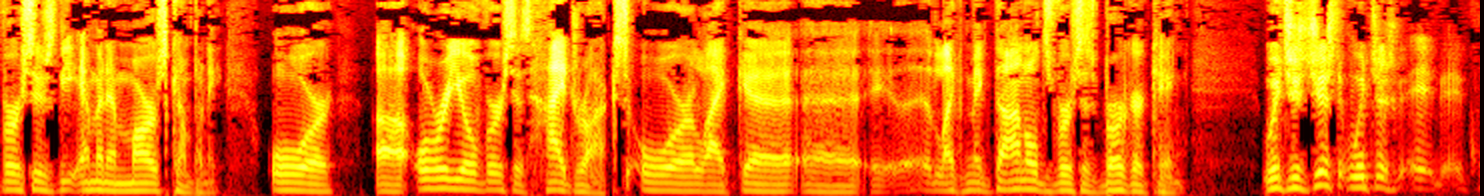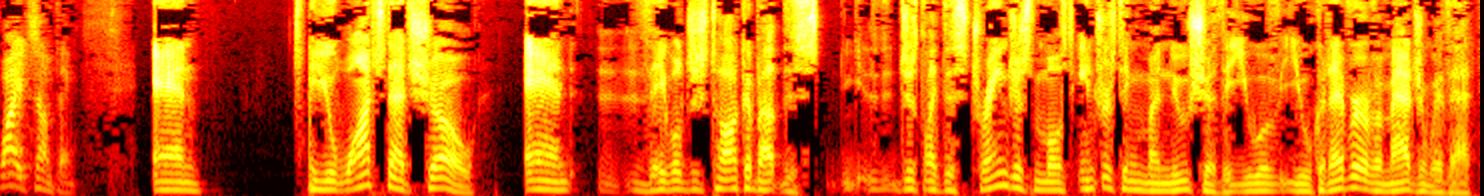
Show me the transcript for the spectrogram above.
versus the M&M Mars Company, or uh, Oreo versus Hydrox, or like uh, uh, like McDonald's versus Burger King, which is just which is uh, quite something. And you watch that show, and they will just talk about this, just like the strangest, most interesting minutia that you have, you could ever have imagined with that.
